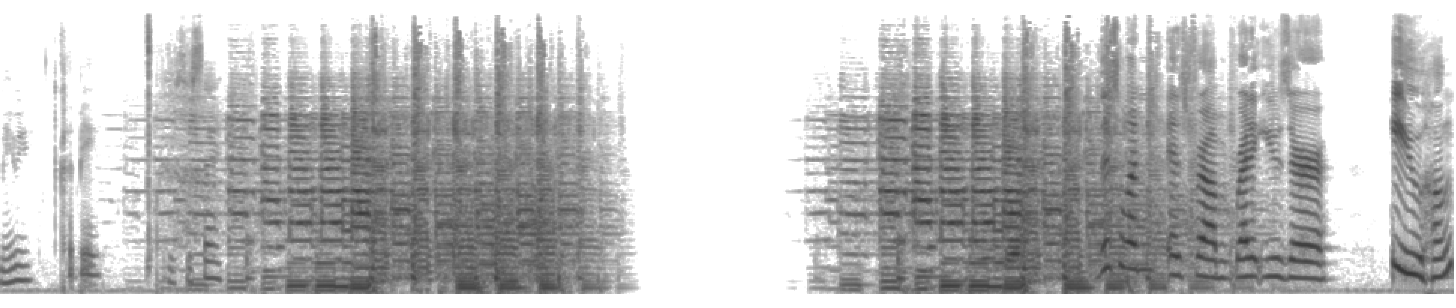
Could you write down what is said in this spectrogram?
maybe. Could be. Who's to say? This one is from Reddit user Ehunk.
